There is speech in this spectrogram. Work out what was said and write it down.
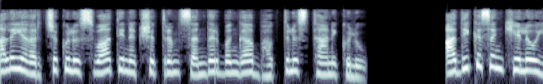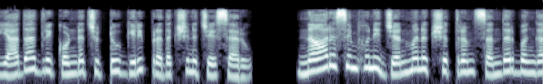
ఆలయ అర్చకులు స్వాతి నక్షత్రం సందర్భంగా భక్తులు స్థానికులు అధిక సంఖ్యలో యాదాద్రి కొండ చుట్టూ గిరి ప్రదక్షిణ చేశారు నారసింహుని జన్మనక్షత్రం సందర్భంగా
